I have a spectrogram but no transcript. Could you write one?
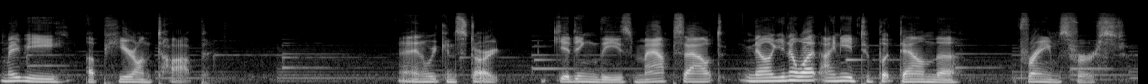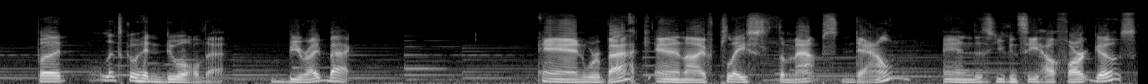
Maybe up here on top. And we can start getting these maps out. No, you know what? I need to put down the frames first. But let's go ahead and do all that. Be right back. And we're back, and I've placed the maps down, and this you can see how far it goes.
